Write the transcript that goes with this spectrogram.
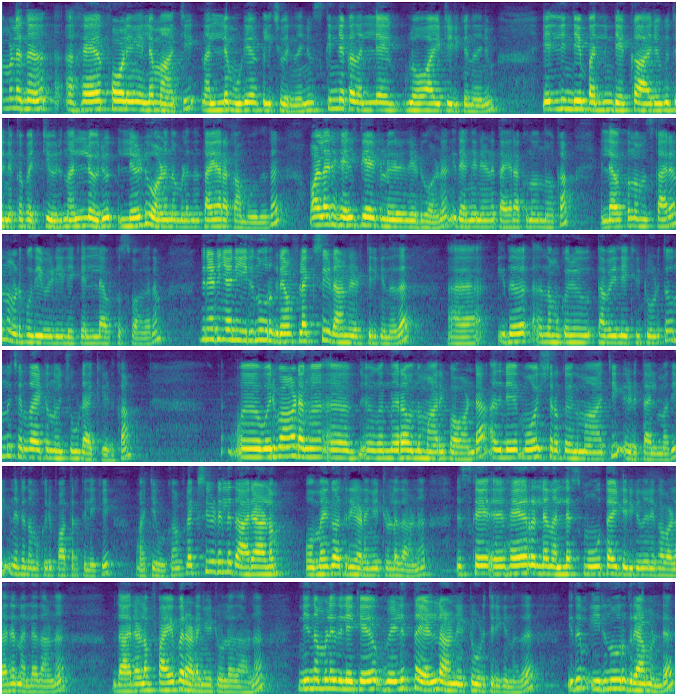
നമ്മളിന്ന് hair falling എല്ലാം മാറ്റി നല്ല മുടിയൊക്കെ കിളിച്ചു വരുന്നതിനും സ്കിന്നൊക്കെ നല്ല ഗ്ലോ ആയിട്ടിരിക്കുന്നതിനും എല്ലിന്റെയും പല്ലിന്റെയും ഒക്കെ ആരോഗ്യത്തിനൊക്കെ പറ്റിയ ഒരു നല്ലൊരു ലഡുവാണ് നമ്മളിന്ന് തയ്യാറാക്കാൻ പോകുന്നത്. വളരെ ഹെൽത്തി ആയിട്ടുള്ള ഒരു ലഡുവാണ്. ഇതെങ്ങനെയാണ് തയ്യാറാക്കുന്നതെന്ന് നോക്കാം. എല്ലാവർക്കും നമസ്കാരം. നമ്മുടെ പുതിയ വീഡിയോയിലേക്ക് എല്ലാവർക്കും സ്വാഗതം. ഇതിനായിട്ട് ഞാൻ ഇരുന്നൂറ് ഗ്രാം ഫ്ലെക്സീഡാണ് എടുത്തിരിക്കുന്നത്. ഇത് നമുക്കൊരു തവയിലേക്ക് ഇട്ട് കൊടുത്ത് ഒന്ന് ചെറുതായിട്ടൊന്ന് ചൂടാക്കി എടുക്കാം ഏഹ് ഒരുപാട് അങ്ങ് ഏഹ് നിറം ഒന്നും മാറിപ്പോവണ്ട. അതിന്റെ മോയ്സ്ചറൊക്കെ ഒന്ന് മാറ്റി എടുത്താൽ മതി. എന്നിട്ട് നമുക്കൊരു പാത്രത്തിലേക്ക് മാറ്റി കൊടുക്കാം. ഫ്ലെക്സിഡിൽ ധാരാളം ഒമേഗ ത്രീ അടങ്ങിയിട്ടുള്ളതാണ്. ഹെയർ എല്ലാം നല്ല സ്മൂത്ത് ആയിട്ടിരിക്കുന്നതിനൊക്കെ വളരെ നല്ലതാണ്. ധാരാളം ഫൈബർ അടങ്ങിയിട്ടുള്ളതാണ്. ഇനി നമ്മൾ ഇതിലേക്ക് വെളുത്ത എള്ളാണ് ഇട്ട് കൊടുത്തിരിക്കുന്നത്. ഇതും ഇരുന്നൂറ് ഗ്രാം ഉണ്ട്.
